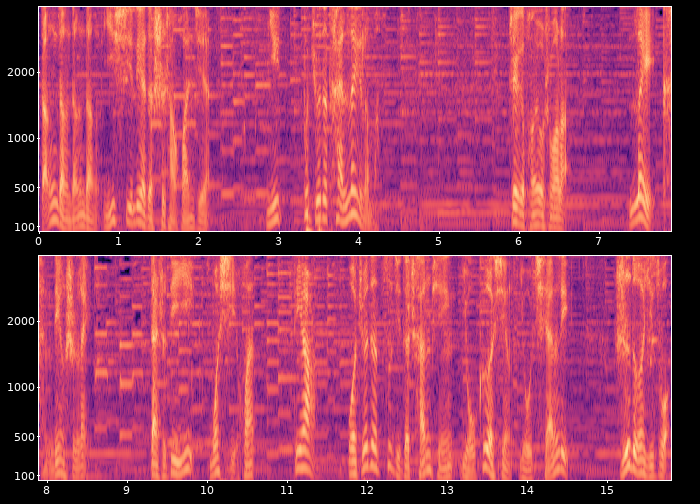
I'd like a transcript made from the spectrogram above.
等等等等一系列的市场环节，你不觉得太累了吗？这个朋友说了，累肯定是累，但是第一我喜欢，第二我觉得自己的产品有个性、有潜力，值得一做。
